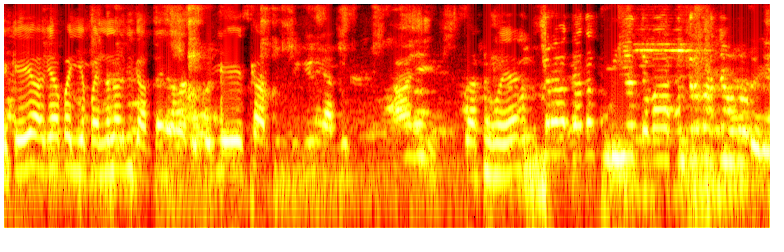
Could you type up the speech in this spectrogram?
ਇੱਕ ਇਹ ਆ ਗਿਆ ਭਾਈ ਆਪਾਂ ਇਹਨਾਂ ਨਾਲ ਵੀ ਕਰਦੇ ਹਾਂ ਦੇਖੋ ਜੀ ਇਸ ਘਰ 'ਚ ਡਿੱਗੇ ਨੇ ਆਲੂ ਹਾਂ ਜੀ ਕੱਟ ਹੋਇਆ? ਅੰਦਰ ਜਦੋਂ ਕੁੜੀਆਂ ਜਵਾਕ ਅੰਦਰ ਵੜ ਜਾਉਂ ਹੋਵੇ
